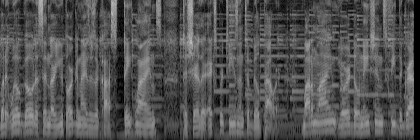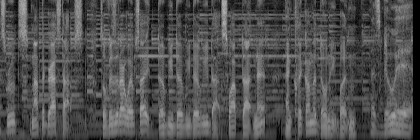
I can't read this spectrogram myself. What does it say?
but it will go to send our youth organizers across state lines to share their expertise and to build power. Bottom line, your donations feed the grassroots, not the grass tops. So visit our website, www.swap.net, and click on the donate button. Let's do it.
